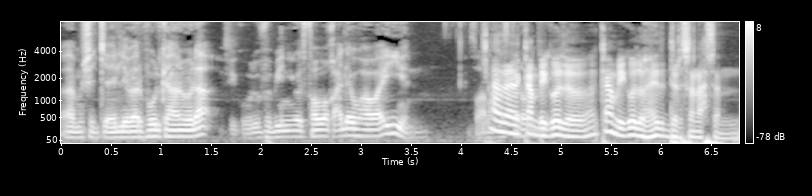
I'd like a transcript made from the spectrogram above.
آه، مشجعين ليفربول كانوا لا يقولوا فابينيو يتفوق عليه هوائيا. صراحة هذا كان. بيقولوا كان بيقولوا هندرسون أحسن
